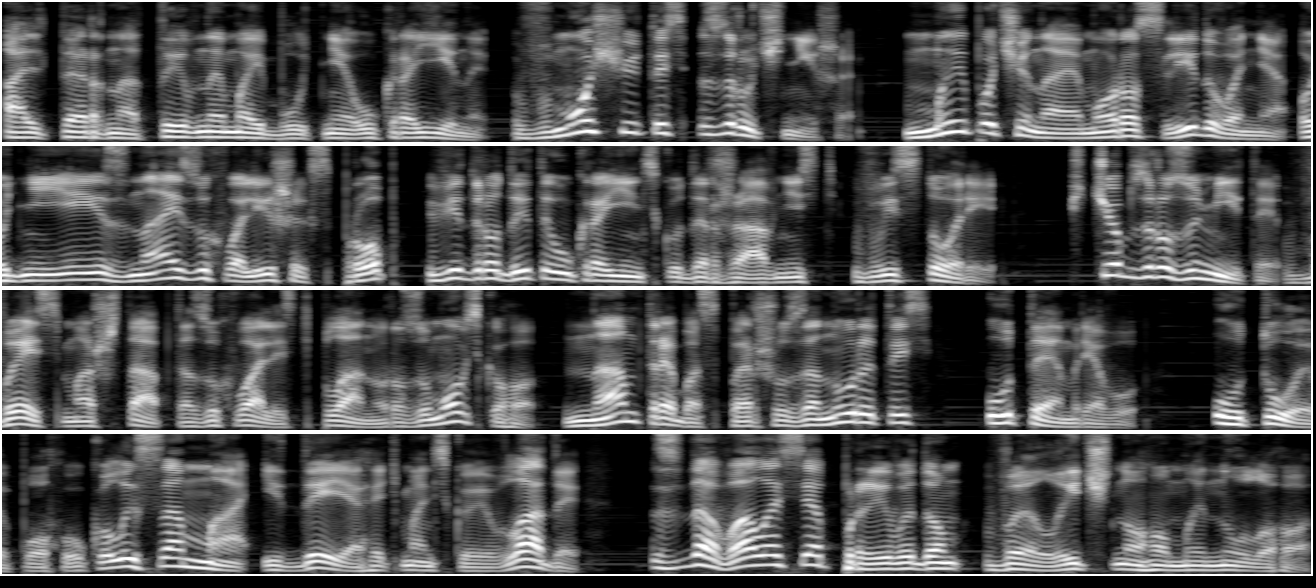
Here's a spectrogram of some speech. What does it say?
альтернативне майбутнє України. Вмощуйтесь зручніше. Ми починаємо розслідування однієї з найзухваліших спроб відродити українську державність в історії. Щоб зрозуміти весь масштаб та зухвалість плану Розумовського, нам треба спершу зануритись у темряву, у ту епоху, коли сама ідея гетьманської влади здавалася привидом величного минулого.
